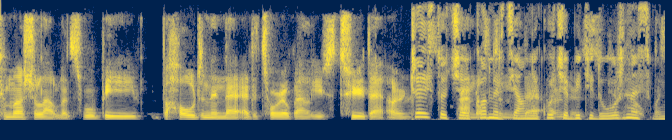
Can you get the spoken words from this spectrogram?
commercial outlets will be beholden in their editorial values to their owners. Često će komercijalne kuće biti dužne svojim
